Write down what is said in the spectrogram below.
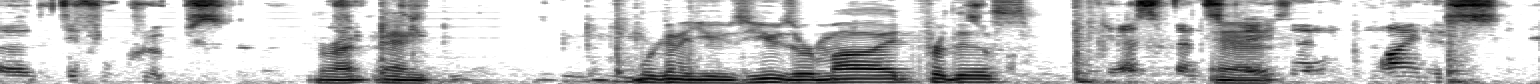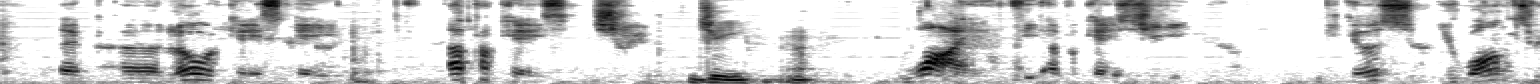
uh, the different groups. Right, and we're going to use user mod for this. Yes, then space and, and minus uh, uh, lowercase a, uppercase g. G. Yeah. Why the uppercase g? Because you want to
